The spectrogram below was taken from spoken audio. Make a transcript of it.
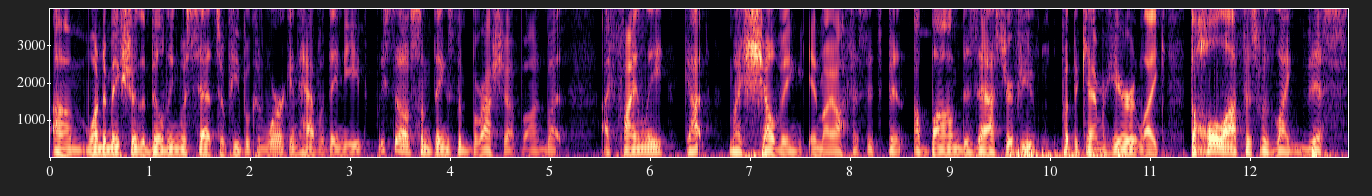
Um, wanted to make sure the building was set so people could work and have what they need. We still have some things to brush up on, but I finally got my shelving in my office. It's been a bomb disaster. If you put the camera here, like the whole office was like this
